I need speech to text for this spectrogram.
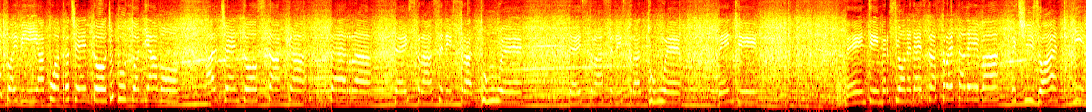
E poi via 400 giù tutto andiamo. Al 100 stacca per destra sinistra 2 destra sinistra 2 20 20 inversione destra stretta leva deciso eh in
